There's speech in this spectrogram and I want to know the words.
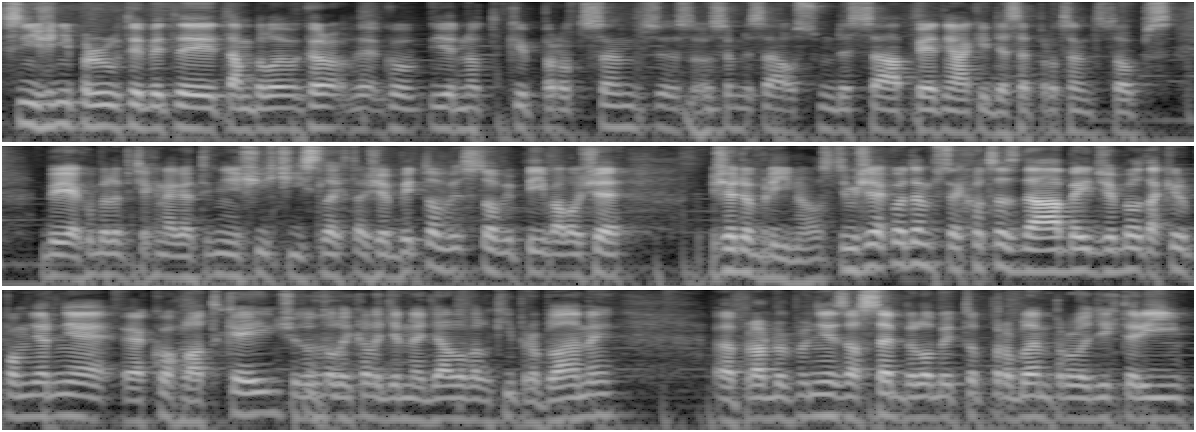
snížení produktivity tam bylo jako, jako jednotky procent, že z 80, 85, nějaký 10% tops by jako byly v těch negativnějších číslech, takže by to z toho vyplývalo, že, že dobrý. No. S tím, že jako ten přechod se zdá být, že byl taky poměrně jako hladký, že to tolika lidem nedělalo velký problémy. Eh, Pravděpodobně zase bylo by to problém pro lidi, kteří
